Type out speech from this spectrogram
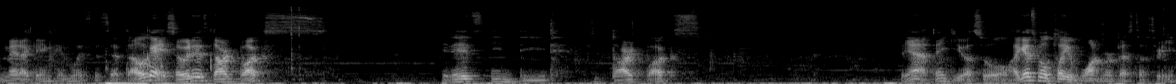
meta game him with the Sceptile. Okay, so it is Dark Box. It is indeed Dark Box. So yeah, thank you, Azul. I guess we'll play one more best of three.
